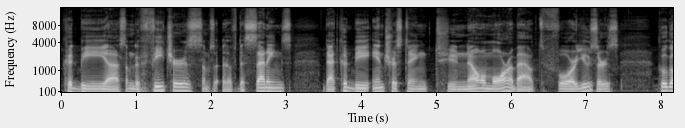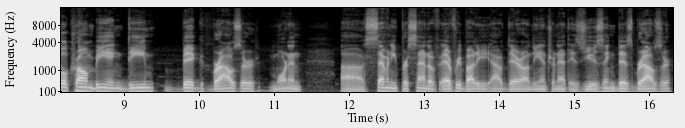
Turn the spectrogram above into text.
could be uh, some of the features, some of the settings that could be interesting to know more about for users. Google Chrome being the big browser, more than 70% uh, of everybody out there on the internet is using this browser.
